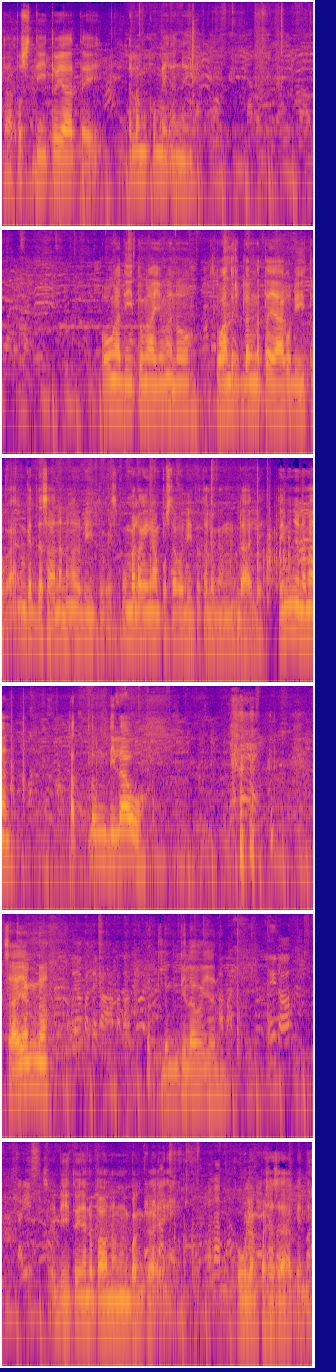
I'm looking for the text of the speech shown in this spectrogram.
Tapos dito yata eh. Alam ko may ano eh. Oo nga dito nga yung ano 200 lang nataya ako dito. Ah, Ang ganda sana ng ano dito guys. Kung malaki nga ang posta ko dito talagang dali. Tingnan nyo naman. Tatlong dilaw. Sayang no. Tatlong dilaw yan. So dito inano pa ako ng bangka eh. Kulang pa siya sa akin eh.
